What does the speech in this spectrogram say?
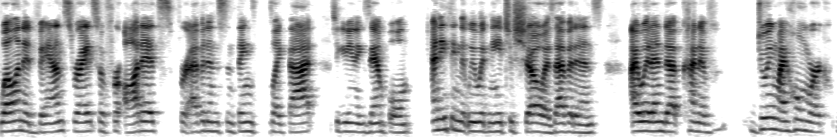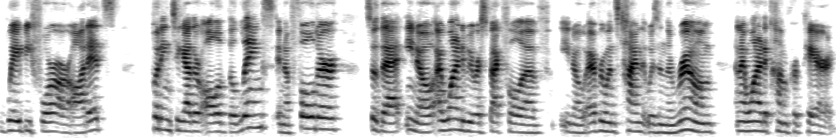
well in advance, right? So for audits, for evidence and things like that. To give you an example, anything that we would need to show as evidence, I would end up kind of doing my homework way before our audits, putting together all of the links in a folder so that, you know, I wanted to be respectful of, you know, everyone's time that was in the room and I wanted to come prepared.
